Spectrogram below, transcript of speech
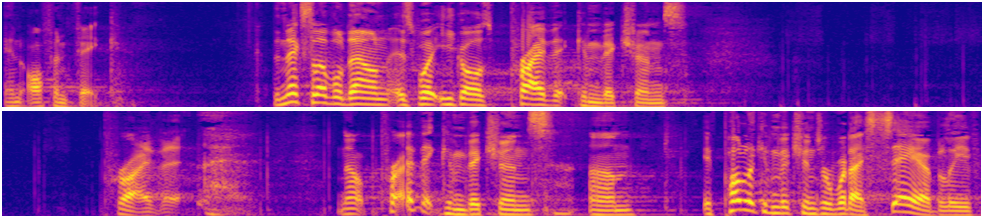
and often fake. The next level down is what he calls private convictions. Private. Now, private convictions. Um, if public convictions are what I say I believe,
